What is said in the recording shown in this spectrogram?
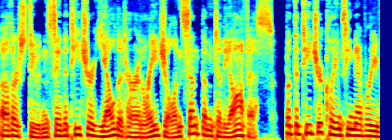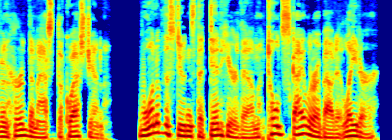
Other students say the teacher yelled at her and Rachel and sent them to the office, but the teacher claims he never even heard them ask the question. One of the students that did hear them told Skylar about it later.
